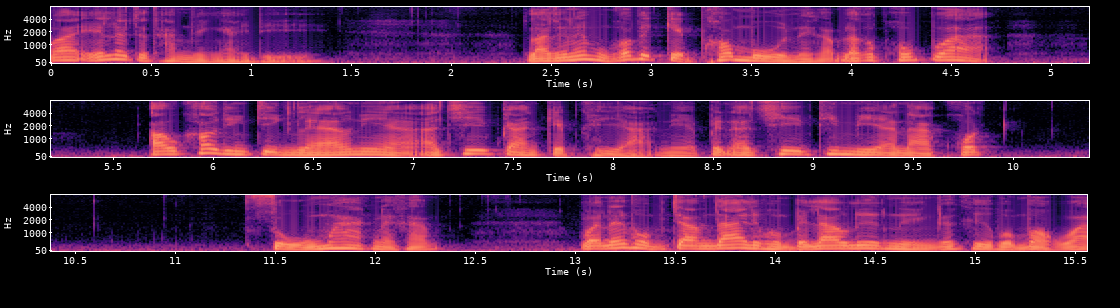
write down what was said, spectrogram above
ว่า เอ๊ะเราจะทำยังไงดี หลังจากนั้นผมก็ไปเก็บข้อมูลนะครับ แล้วก็พบว่าเอาเข้าจริง ๆ แล้วเนี่ย อาชีพการเก็บขยะเนี่ยเป็นอาชีพที่มีอนาคตสูงมากนะครับ วันนั้นผมจำได้เลยผมไปเล่าเรื่องหนึ่งก็คือ ผมบอกว่า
